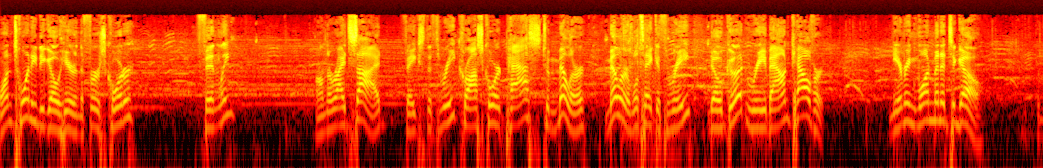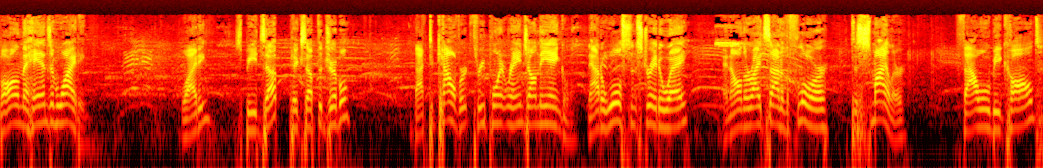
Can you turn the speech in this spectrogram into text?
120 to go here in the first quarter. Finley on the right side fakes the three, cross court pass to Miller. Miller will take a three, no good. Rebound, Calvert. Nearing one minute to go. The ball in the hands of Whiting. Whiting speeds up, picks up the dribble. Back to Calvert, three point range on the angle. Now to Woolston straight away. And on the right side of the floor to Smiler. Foul will be called,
